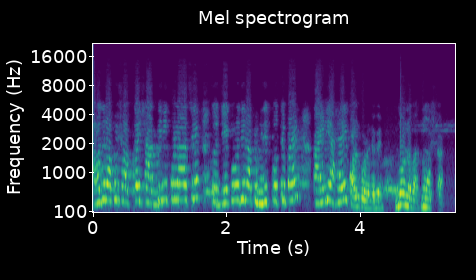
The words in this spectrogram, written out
আমাদের অফিস সপ্তাহে সাত দিনই খোলা আছে, তো যে কোনো দিন আপনি ভিজিট করতে পারেন। কাইন্ডলি আসারে কল করে দেবেন। ধন্যবাদ, নমস্কার।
